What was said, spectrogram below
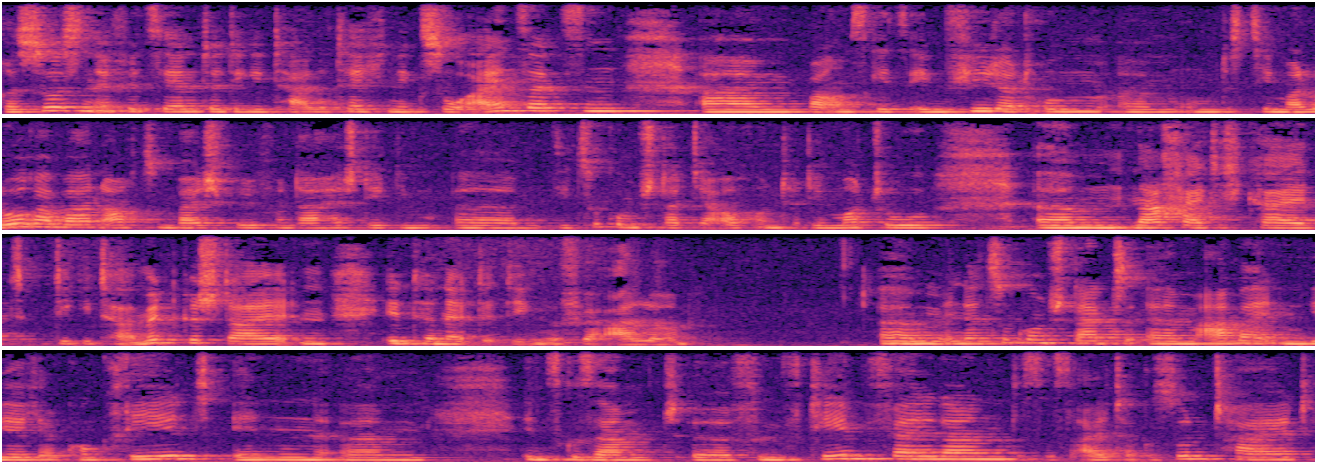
ressourceneffiziente digitale Technik so einsetzen. Ähm, bei uns geht es eben viel darum, ähm, um das Thema LoRaWAN auch zum Beispiel. Von daher steht die, äh, die Zukunftsstadt ja auch unter dem Motto ähm, Nachhaltigkeit digital mitgestalten, Internet der Dinge für alle. Ähm, in der Zukunftsstadt ähm, arbeiten wir ja konkret in ähm, insgesamt äh, fünf Themenfeldern. Das ist Alter, Gesundheit,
